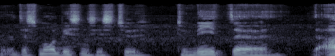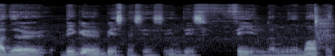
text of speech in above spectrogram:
the small businesses to to meet the other bigger businesses in this field of the market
